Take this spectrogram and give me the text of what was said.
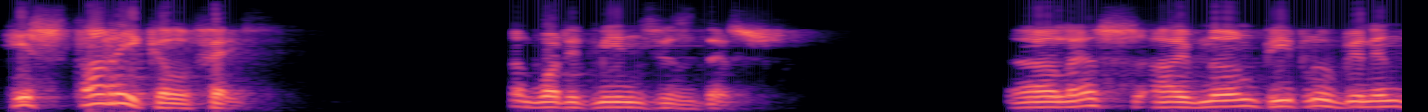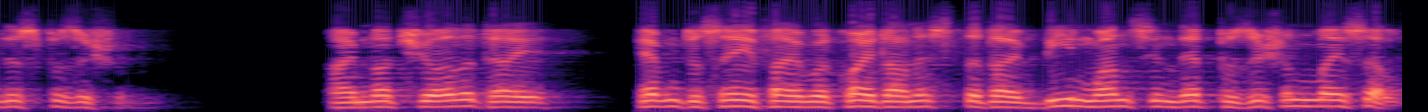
historical faith. And what it means is this. Unless I've known people who've been in this position. I'm not sure that I, heaven to say, if I were quite honest, that I've been once in that position myself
